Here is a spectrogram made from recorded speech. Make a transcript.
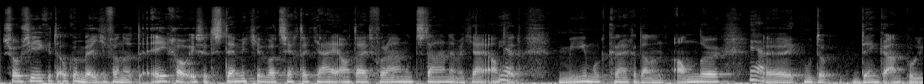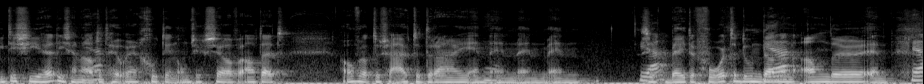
Zo zie ik het ook een beetje. Van het ego is het stemmetje wat zegt dat jij altijd vooraan moet staan. En wat jij altijd meer moet krijgen dan een ander. Eh, ik moet ook denken aan politici. Hè? Die zijn er altijd heel erg goed in om zichzelf altijd overal tussenuit te draaien. En, en, en, en Ja. zich beter voor te doen dan Ja. een ander. En ja.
